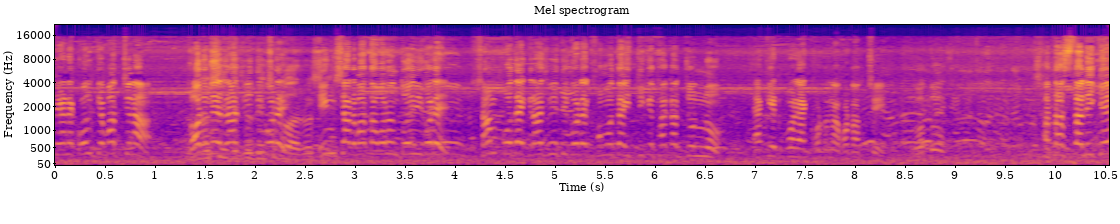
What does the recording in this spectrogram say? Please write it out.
সেখানে কলকে পাচ্ছে না। ধর্মের রাজনীতি করে। হিংসার বাতাবরণ তৈরি করে সাম্প্রদায়িক রাজনীতি করে ক্ষমতায় টিকে থাকার জন্য একের পর এক ঘটনা ঘটাচ্ছে। গত সাতাশ তারিখে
